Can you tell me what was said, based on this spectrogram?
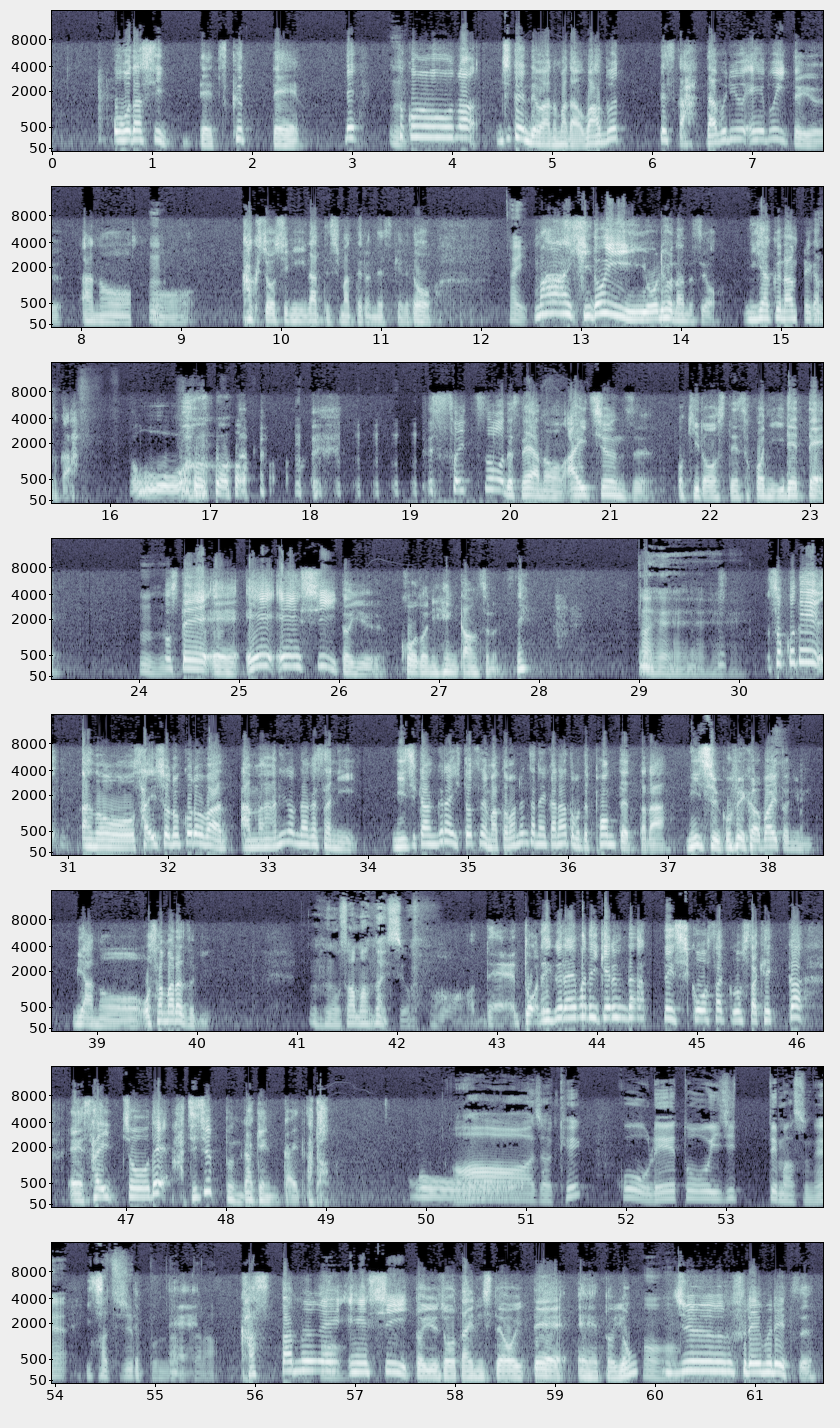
大出しで作って、で、うんそこの時点では、あの、まだ WAV ですか、WAV という、あの、うん拡張子になってしまってるんですけれど、はい。まあ、ひどい容量なんですよ。200何メガとか。おお。でそいつをですね、あの、iTunes を起動してそこに入れて、うんうんそして、えー AAC というコードに変換するんですね。はいはいはいはいはい。そこで、あのー最初の頃はあまりの長さに2時間ぐらい一つでまとまるんじゃないかなと思ってポンとやったら25メガバイトに、みあのー収まらずに。うん収まんないですよ。で、どれぐらいまでいけるんだって試行錯誤した結果、えー最長で80分が限界だと。おああ、じゃあ結構冷凍いじってますね。いじって80分だったら。カスタム AAC という状態にしておいて、えっ、と、40フレームレーツ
